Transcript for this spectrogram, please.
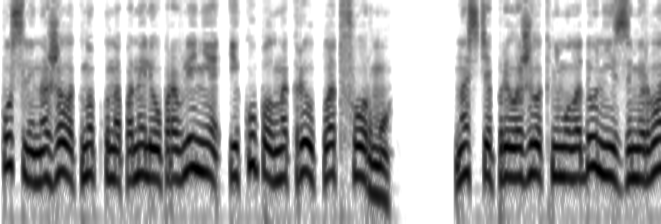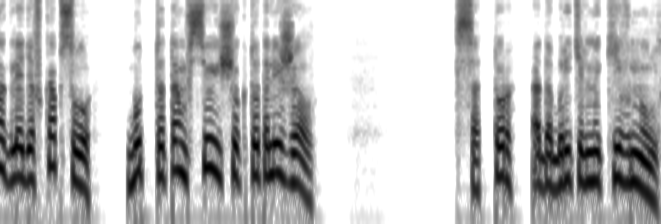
После нажала кнопку на панели управления, и купол накрыл платформу. Настя приложила к нему ладони и замерла, глядя в капсулу, будто там все еще кто-то лежал. Саттор одобрительно кивнул.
